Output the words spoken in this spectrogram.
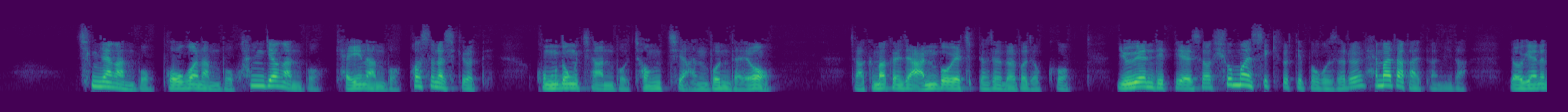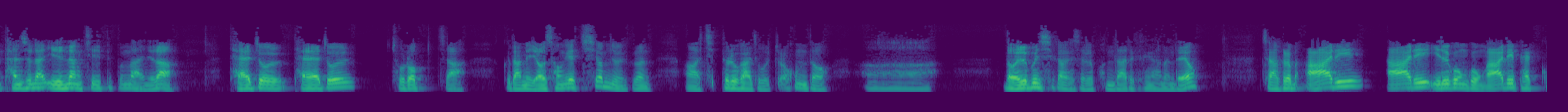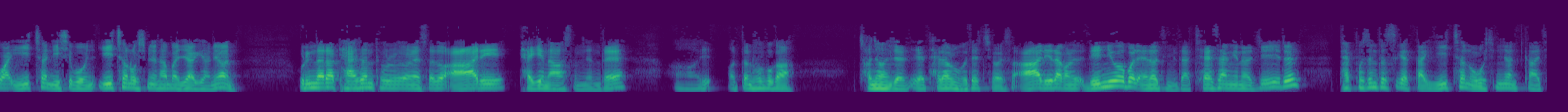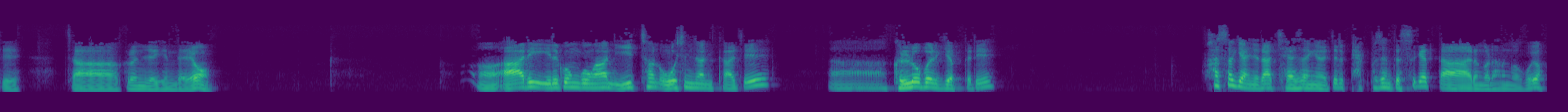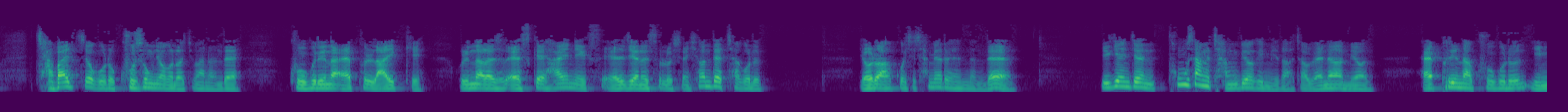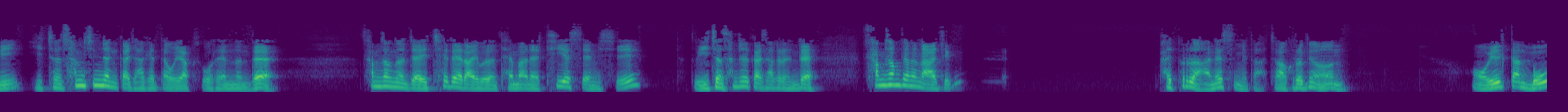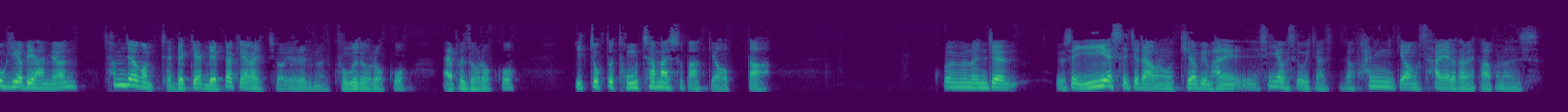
식량 안보, 보건 안보, 환경 안보, 개인 안보, personal security, 공동체 안보, 정치 안보인데요. 자, 그만큼 이제 안보의 지평선이 넓어졌고 UNDP에서 human security 보고서를 해마다 발표합니다. 여기에는 단순한 일당 GDP뿐만 아니라 대졸, 대졸 졸업자, 그 다음에 여성의 취업률 그런 어, 지표를 가지고 조금 더 어, 넓은 시각에서 본다 이렇게 생각하는데요. 자, 그럼 R이 RE 100, RE 100과 2025, 2050년 한번 이야기하면 우리나라 대선 토론에서도 RE 100이 나왔었는데 어, 떤 후보가 전혀 이제 대답을 못했죠. 그래서 R이라고 하는 renewable energy입니다. 재생 에너지를 100% 쓰겠다. 2050년까지. 자, 그런 얘기인데요. 어, RE100은 2050년까지 아, 글로벌 기업들이 화석이 아니라 재생에너지를 100% 쓰겠다는 걸 하는 거고요. 자발적으로 구속력을 얻지 않는데 구글이나 애플, 나이키, 우리나라에서 SK 하이닉스, LG 에너 솔루션, 현대차고를 여러 학곳이 참여를 했는데 이게 이제 통상 장벽입니다. 자, 왜냐하면 애플이나 구글은 이미 2030년까지 하겠다고 약속을 했는데 삼성전자의 최대 라이벌은 대만의 TSMC 또 2030년까지 하기로 했는데 삼성전자는 아직 발표를 안 했습니다. 자, 그러면 어, 일단 모 기업이 하면 협력업체 몇 개, 몇백 개가 있죠. 예를 들면 구글도 그렇고 애플도 그렇고 이쪽도 동참할 수밖에 없다. 그러면은 이제 요새 ESG라고 하는 기업이 많이 신경 쓰고 있지 않습니까? 환경, 사회, 그 다음에 가버넌스.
